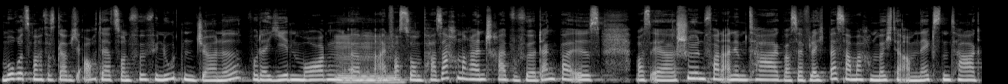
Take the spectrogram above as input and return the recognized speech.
Moritz macht das, glaube ich, auch, der hat so ein Fünf-Minuten-Journal, wo der jeden Morgen Mhm. ähm, einfach so ein paar Sachen reinschreibt, wofür er dankbar ist, was er schön fand an dem Tag, was er vielleicht besser machen möchte am nächsten Tag.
